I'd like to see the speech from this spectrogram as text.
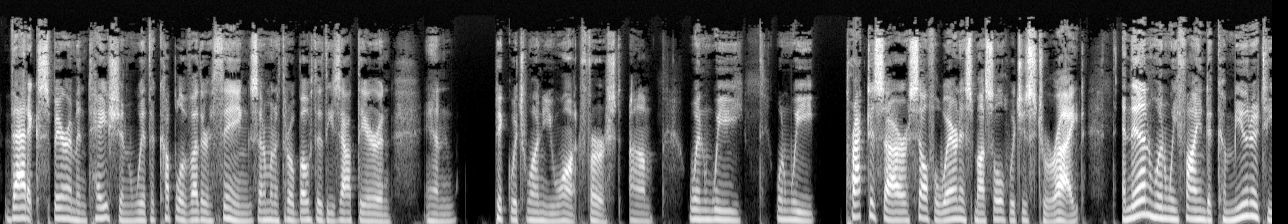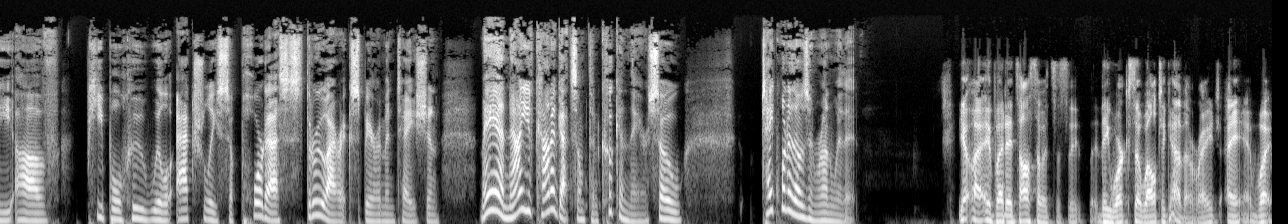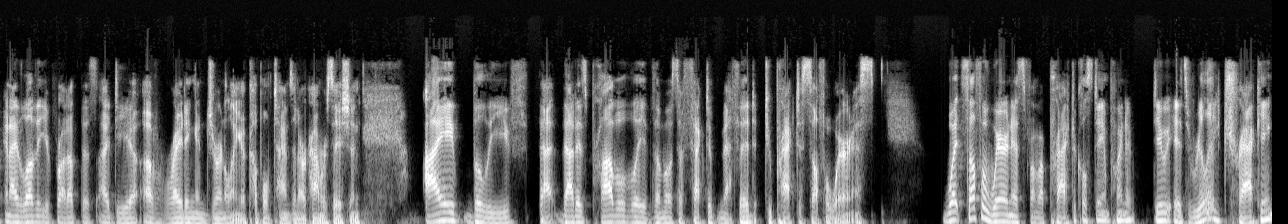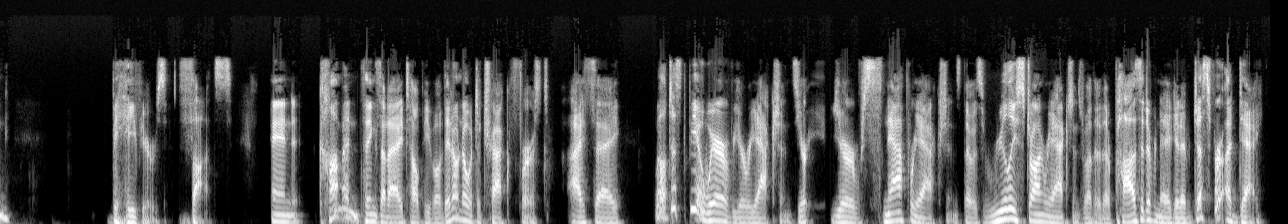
that experimentation with a couple of other things, and I'm going to throw both of these out there and and pick which one you want first. Um, when we when we practice our self awareness muscle, which is to write, and then when we find a community of people who will actually support us through our experimentation, man, now you've kind of got something cooking there. So take one of those and run with it. Yeah, but it's also it's just, they work so well together, right? I what and I love that you brought up this idea of writing and journaling a couple of times in our conversation. I believe that that is probably the most effective method to practice self-awareness. What self-awareness from a practical standpoint do is really tracking behaviors, thoughts. And common things that I tell people, if they don't know what to track first, I say, well, just be aware of your reactions, your your snap reactions, those really strong reactions, whether they're positive or negative, just for a day.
